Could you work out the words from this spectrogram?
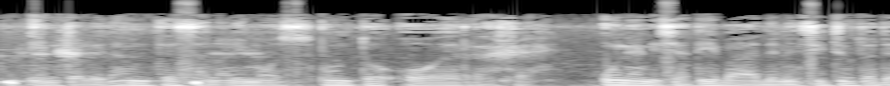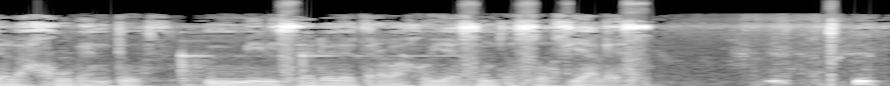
Intolerantesanónimos.org, una iniciativa del Instituto de la Juventud, Ministerio de Trabajo y Asuntos Sociales.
